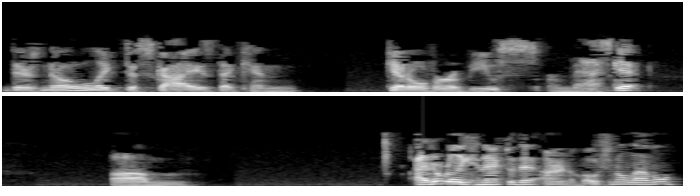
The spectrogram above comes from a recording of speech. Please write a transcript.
there's no like disguise that can get over abuse or mask it. Um, I don't really connect with it on an emotional level,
